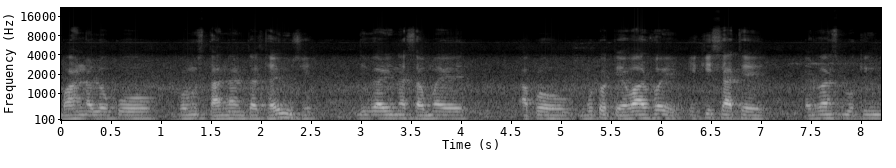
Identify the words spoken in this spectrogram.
બહારના લોકો ઘણું સ્થાનાંતર થયું છે. દિવાળીના સમયે આપણો મોટો તહેવાર હોય, એકી સાથે એડવાન્સ બુકિંગ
